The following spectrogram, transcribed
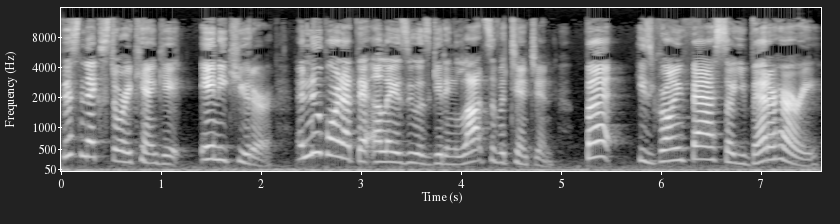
This next story can't get any cuter. A newborn at the LA Zoo is getting lots of attention, but he's growing fast, so you better hurry.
